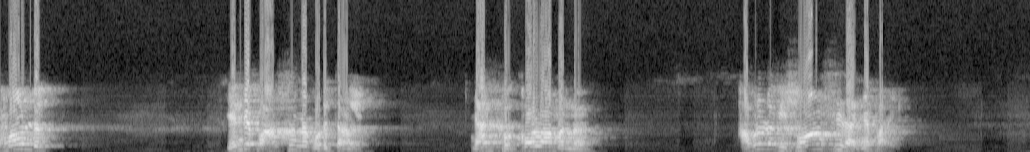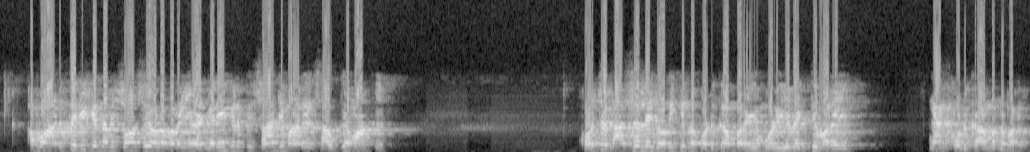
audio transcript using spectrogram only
എമൗണ്ട് എന്റെ പാസ്റ്ററിന് കൊടുത്താൽ ഞാൻ പൊക്കോളാമെന്ന് അവരുടെ വിശ്വാസി തന്നെ പറയും. അപ്പൊ അടുത്തിരിക്കുന്ന വിശ്വാസികളെ പറയും എങ്ങനെയെങ്കിലും പിശാജ് മാറി സൗഖ്യമാക്ക്. കുറച്ച് കാശല്ലേ ചോദിക്കുന്ന കൊടുക്കാൻ പറയുമ്പോൾ ഈ വ്യക്തി പറയും ഞാൻ കൊടുക്കാമെന്ന് പറയും.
